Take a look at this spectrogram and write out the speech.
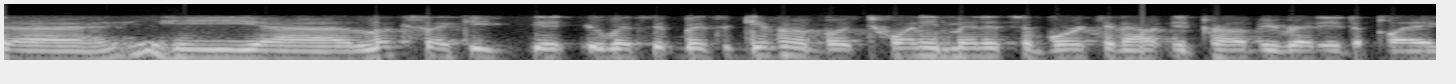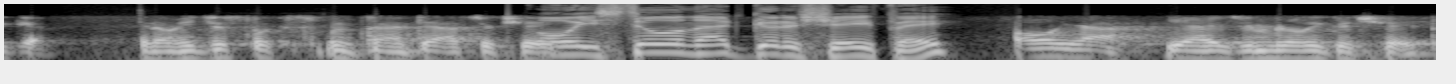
uh, he uh, looks like he it, with with give him about 20 minutes of working out, he'd probably be ready to play again. You know, he just looks in fantastic shape. Oh, he's still in that good a shape, eh? Oh yeah, yeah, he's in really good shape.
